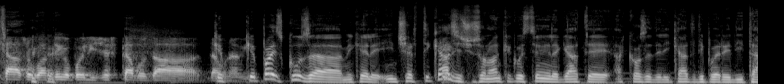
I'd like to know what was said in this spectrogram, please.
caso quando io poi li cercavo da, da che, una vita che poi scusa Michele, in certi casi ci sono anche questioni legate a cose delicate tipo eredità.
